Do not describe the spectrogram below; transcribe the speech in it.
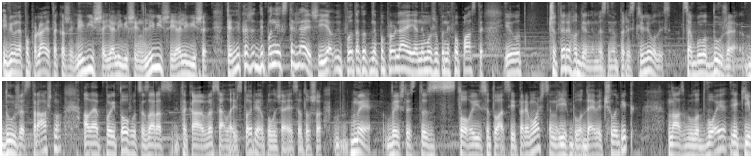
І він мене поправляє та каже: лівіше, я лівіше, він лівіше, я лівіше. Ти не каже, де по них стріляєш. І я так от не поправляю, я не можу по них попасти. І от чотири години ми з ними перестрілювались. Це було дуже, дуже страшно, але по ітогу це зараз така весела історія, виходить. То, що ми вийшли з, того ситуації переможцями, їх було 9 чоловік. Нас було двоє, які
